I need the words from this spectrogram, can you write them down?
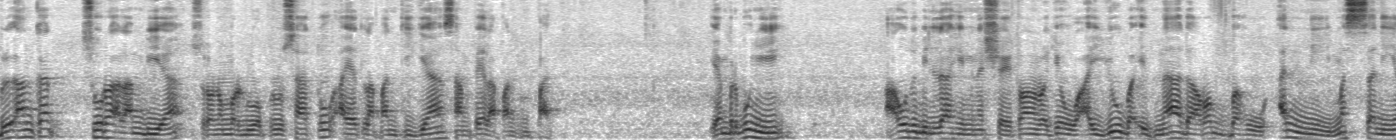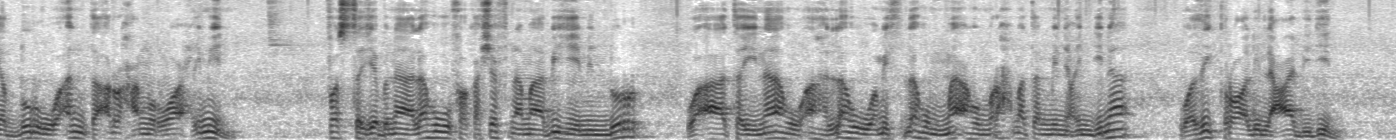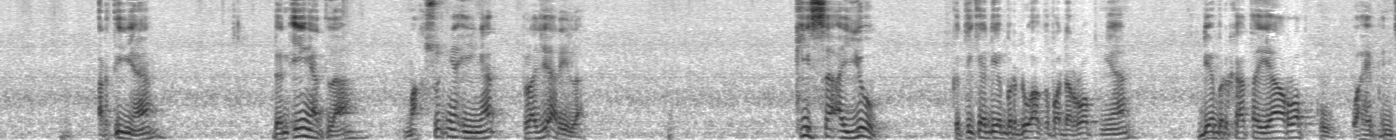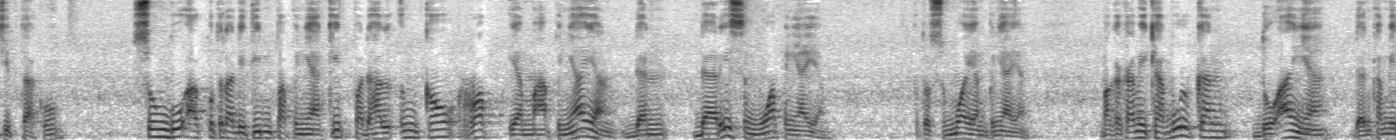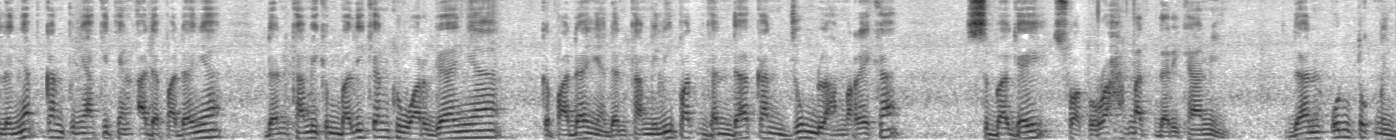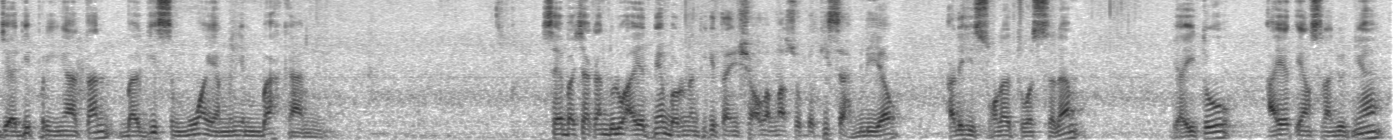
Beliau angkat surah Al-Anbiya surah nomor 21 ayat 83 sampai 84. Yang berbunyi A'udzu billahi minasyaitonir rajim wa ayyuba idh nada rabbahu anni massani yadhurru wa anta arhamur rahimin. Fastajabna lahu fakashafna ma bihi min dur wa atainahu ahlahu wa mithlahum ma'ahum rahmatan min indina wa dzikra lil 'abidin. Artinya dan ingatlah maksudnya ingat pelajarilah kisah Ayub ketika dia berdoa kepada Robnya, dia berkata, Ya Robku, wahai penciptaku, sungguh aku telah ditimpa penyakit padahal engkau Rob yang maha penyayang dan dari semua penyayang. Atau semua yang penyayang. Maka kami kabulkan doanya dan kami lenyapkan penyakit yang ada padanya dan kami kembalikan keluarganya kepadanya dan kami lipat gandakan jumlah mereka sebagai suatu rahmat dari kami dan untuk menjadi peringatan bagi semua yang menyembah kami. Saya bacakan dulu ayatnya baru nanti kita insya Allah masuk ke kisah beliau alaihi salatu wassalam yaitu ayat yang selanjutnya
